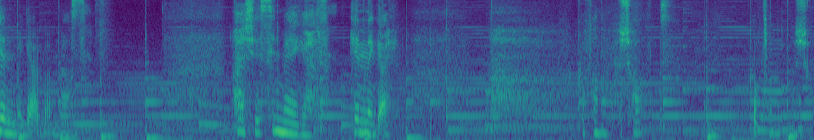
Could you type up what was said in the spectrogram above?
Biraz. Her şeyi silmeye geldim. Kendine gel. Kafanı boşalt. Kafanı boşalt.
